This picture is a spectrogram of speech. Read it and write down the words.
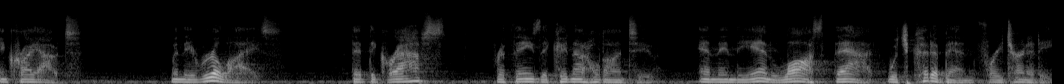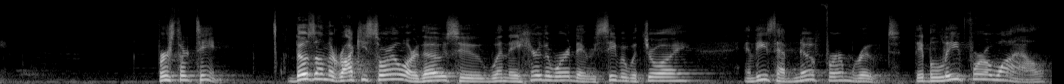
and cry out when they realize that they grasped for things they could not hold on to, and in the end lost that which could have been for eternity. Verse 13 Those on the rocky soil are those who, when they hear the word, they receive it with joy, and these have no firm root. They believe for a while,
